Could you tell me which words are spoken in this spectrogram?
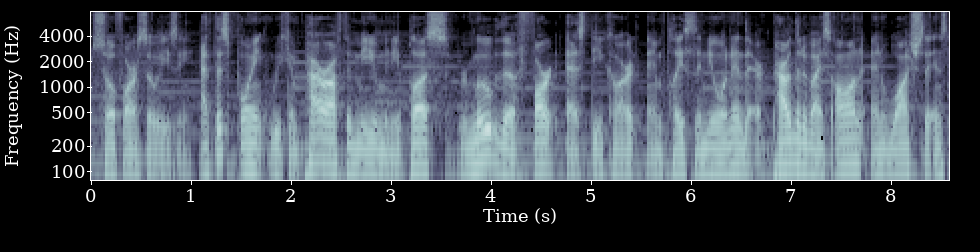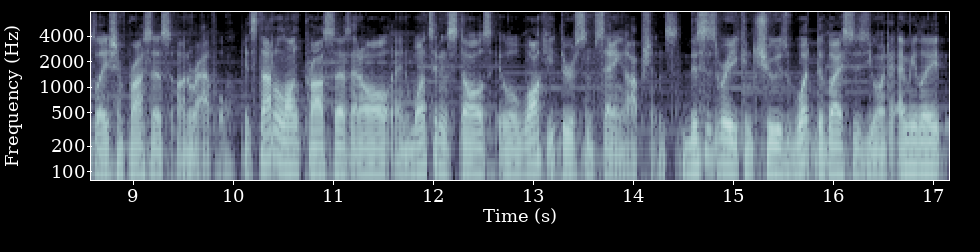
So far so easy. At this point, we can power off the Miyoo Mini Plus, remove the FART SD card and place the new one in there. Power the device on and watch the installation installation process unravel. It's not a long process at all and once it installs it will walk you through some setting options. This is where you can choose what devices you want to emulate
